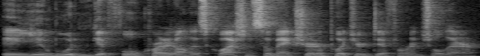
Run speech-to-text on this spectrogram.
you wouldn't get full credit on this question. So make sure to put your differential there.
